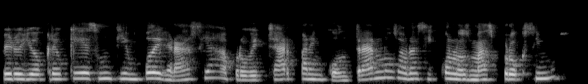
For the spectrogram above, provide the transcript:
pero yo creo que es un tiempo de gracia, aprovechar para encontrarnos ahora sí con los más próximos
